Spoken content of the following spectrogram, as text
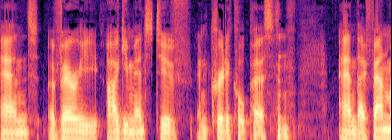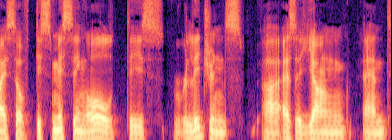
and a very argumentative and critical person. and I found myself dismissing all these religions uh, as a young and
